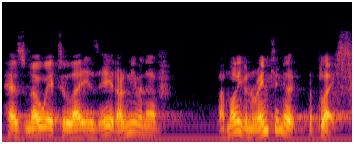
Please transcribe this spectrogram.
has nowhere to lay his head. I don't even have, I'm not even renting a, a place,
